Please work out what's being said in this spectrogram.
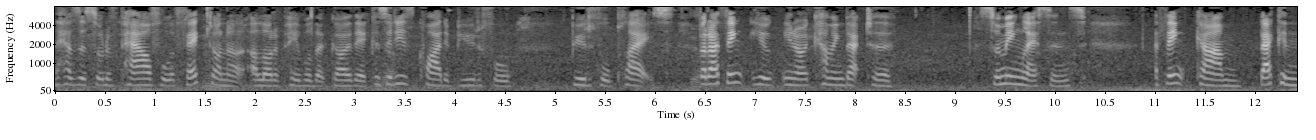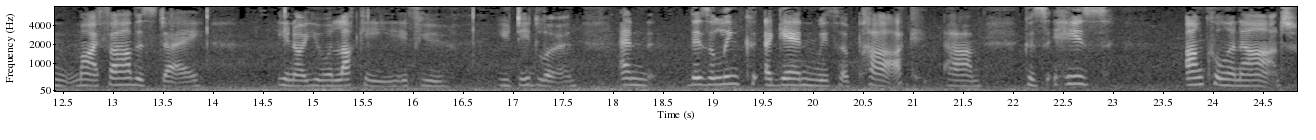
has a sort of powerful effect on a, a lot of people that go there because it is quite a beautiful, beautiful place. But I think you you know coming back to swimming lessons, I think um, back in my father's day, you know, you were lucky if you you did learn, and there's a link again with a park because his uncle and aunt,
